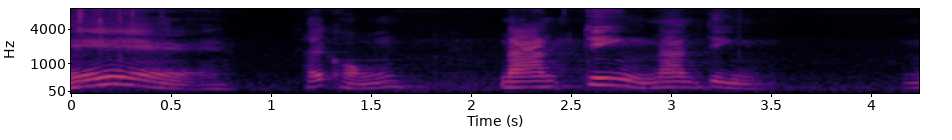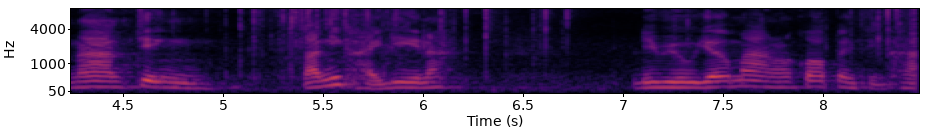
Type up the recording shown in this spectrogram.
นี่ ใช้ของนานจริง นานจริง นานจริงร้านนี้ขายดีนะ รีวิวเยอะมากแล้วก็เป็นสินค้า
